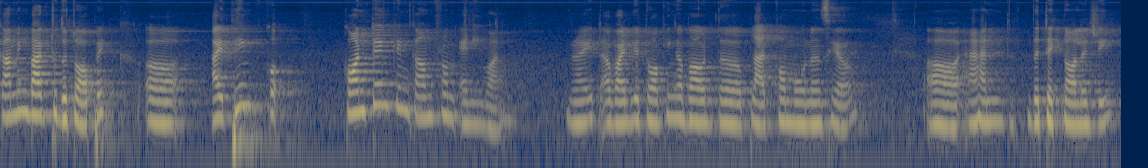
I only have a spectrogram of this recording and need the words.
coming back to the topic, uh, I think co- content can come from anyone, right? Uh, while we're talking about the platform owners here uh, and the technology,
